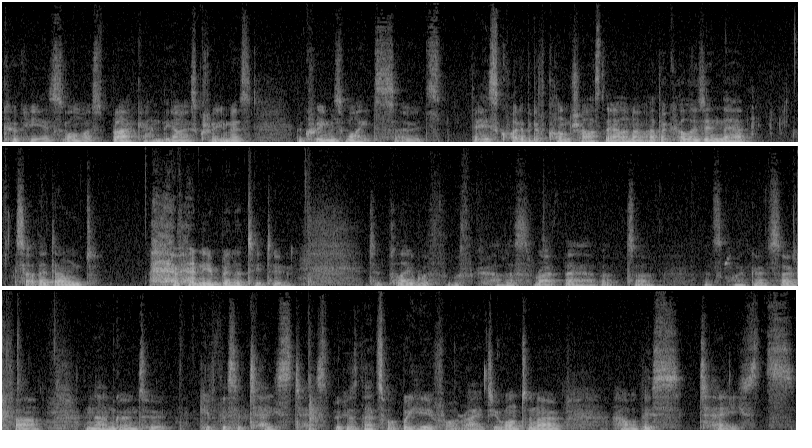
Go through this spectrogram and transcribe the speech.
cookie is almost black and the ice cream is the cream is white, so it's there is quite a bit of contrast. There are no other colors in there, so they don't have any ability to to play with, with colours right there, but uh, that's quite good so far. And now I'm going to give this a taste test, because that's what we're here for, right? You want to know how this tastes.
